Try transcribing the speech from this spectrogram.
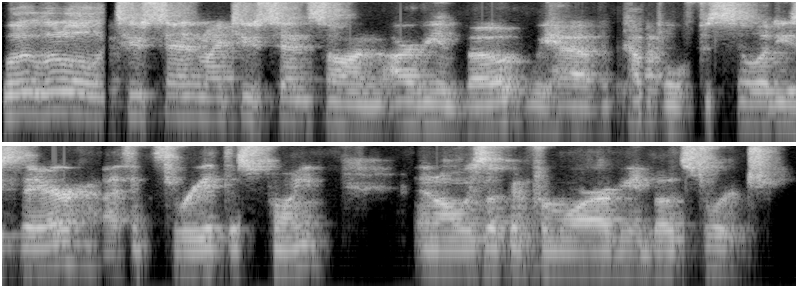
little, two cent, my two cents on RV and boat. We have a couple of facilities there. I think three at this point, and always looking for more RV and boat storage.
